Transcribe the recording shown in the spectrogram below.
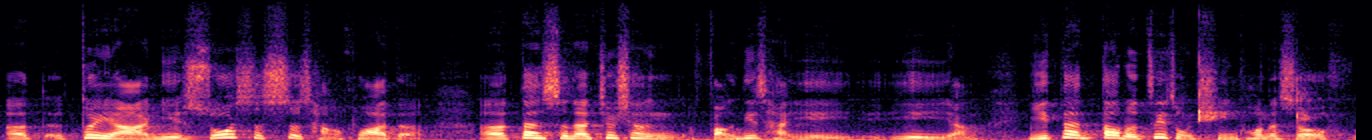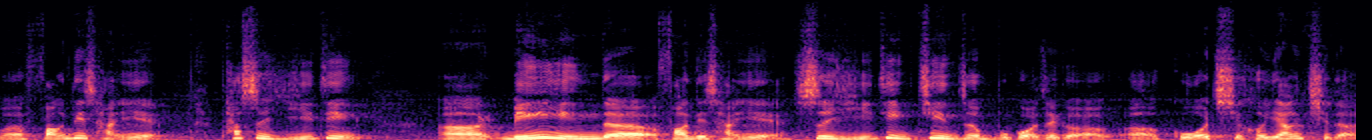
呃，对啊，你说是市场化的，呃，但是呢，就像房地产业业一样，一旦到了这种情况的时候，呃，房地产业它是一定，呃，民营的房地产业是一定竞争不过这个呃国企和央企的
